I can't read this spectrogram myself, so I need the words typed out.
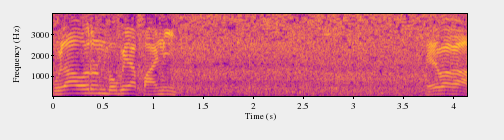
पुलावरून बघूया पाणी. हे बघा.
